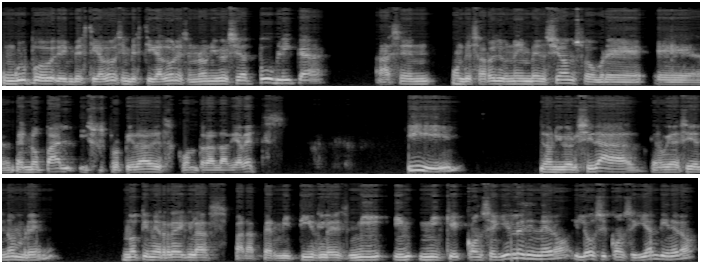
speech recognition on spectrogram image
un grupo de investigadores investigadores en una universidad pública hacen un desarrollo, una invención sobre eh, el nopal y sus propiedades contra la diabetes. Y la universidad, que no voy a decir el nombre, no tiene reglas para permitirles ni, ni que conseguirles dinero y luego si conseguían dinero,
